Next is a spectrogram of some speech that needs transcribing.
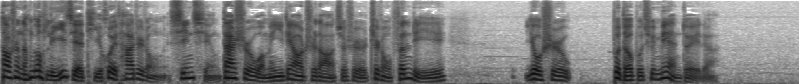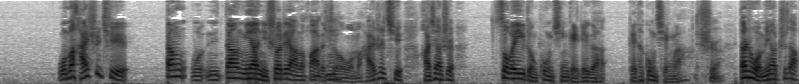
倒是能够理解、体会他这种心情，但是我们一定要知道，就是这种分离，又是不得不去面对的。我们还是去，当我你当明阳你说这样的话的时候，我们还是去，好像是作为一种共情，给这个给他共情了。是，但是我们要知道，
